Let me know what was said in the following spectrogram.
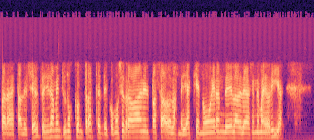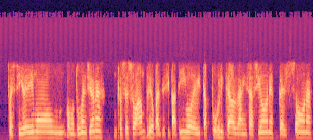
para establecer precisamente unos contrastes de cómo se trabaja en el pasado, las medidas que no eran de la delegación de mayoría, pues sí le dimos, como tú mencionas, un proceso amplio, participativo, de vistas públicas, organizaciones, personas,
